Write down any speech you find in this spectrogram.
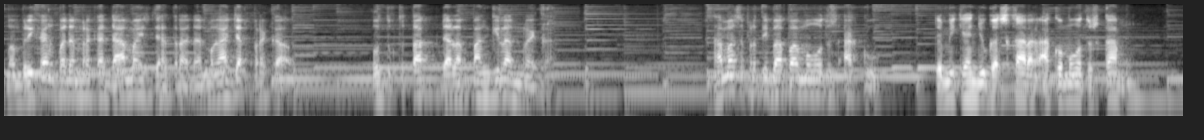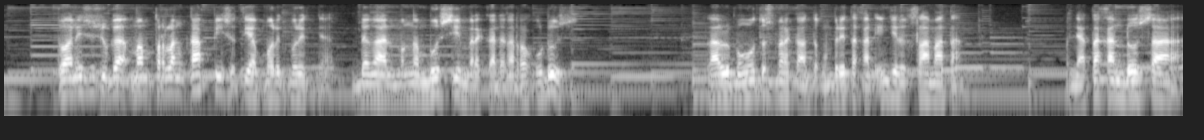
memberikan kepada mereka damai sejahtera dan mengajak mereka untuk tetap dalam panggilan mereka. Sama seperti Bapa mengutus aku Demikian juga sekarang aku mengutus kamu. Tuhan Yesus juga memperlengkapi setiap murid-muridnya dengan mengembusi mereka dengan roh kudus. Lalu mengutus mereka untuk memberitakan Injil keselamatan. Menyatakan dosa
